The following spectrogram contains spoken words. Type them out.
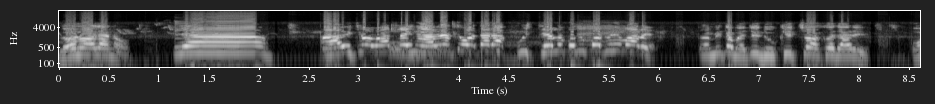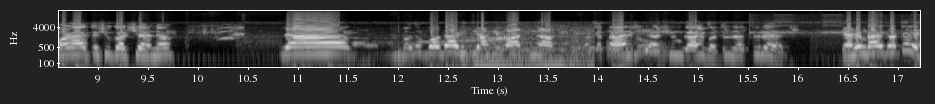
લોન વાળાનો આવી જો વાત લઈને આવે તો અત્યારે ખુશ થયેલો બધું બગડી મારે. તમે તો બધું દુઃખી જ છો આખો દાડી. ફોન આવ્યો તો શું કરશે એને? આ બધું બગાડી ગયું આખી વાત ના કે તારી પેશન ગાય બધું જતું રહે. પેશન ગાય જતી?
